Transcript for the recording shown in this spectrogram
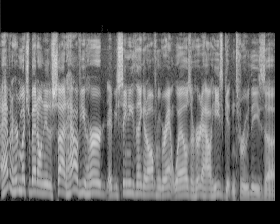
I haven't heard much about on the other side. How have you heard? Have you seen anything at all from Grant Wells, or heard how he's getting through these uh,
